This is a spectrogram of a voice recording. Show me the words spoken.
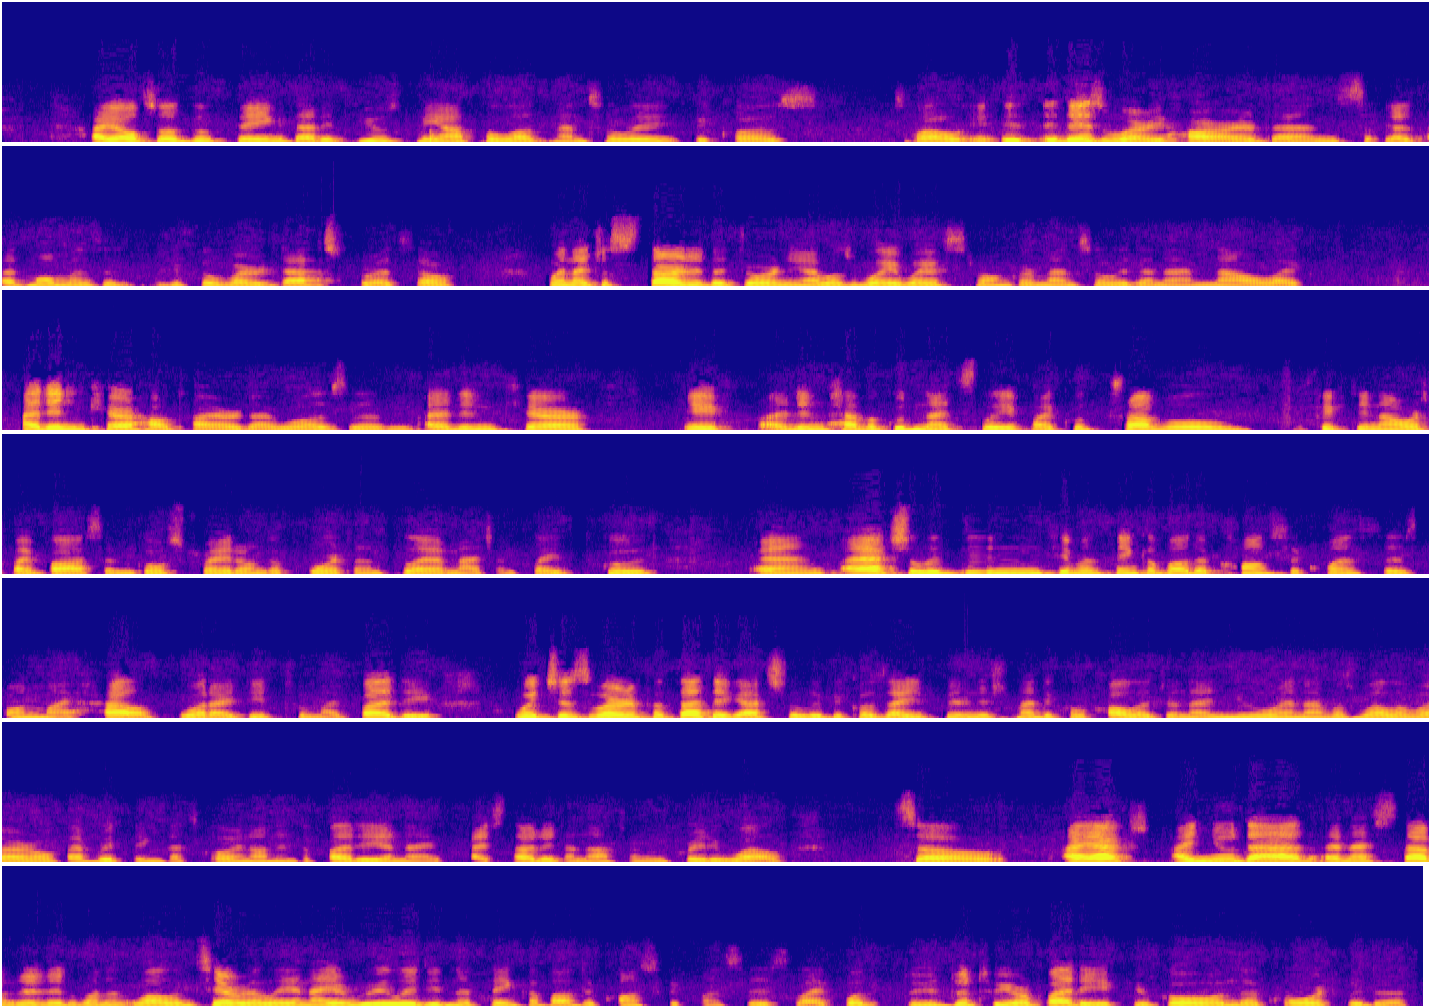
I also do think that it used me up a lot mentally because, well, it, it is very hard and at, at moments you feel very desperate. So when I just started the journey, I was way, way stronger mentally than I am now. Like, I didn't care how tired I was and I didn't care if I didn't have a good night's sleep. I could travel 15 hours by bus and go straight on the court and play a match and play good. And I actually didn't even think about the consequences on my health, what I did to my body, which is very pathetic actually, because I finished medical college and I knew and I was well aware of everything that's going on in the body and I, I studied anatomy pretty well. So I actually I knew that and I studied it voluntarily and I really didn't think about the consequences. Like what do you do to your body if you go on the court with a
